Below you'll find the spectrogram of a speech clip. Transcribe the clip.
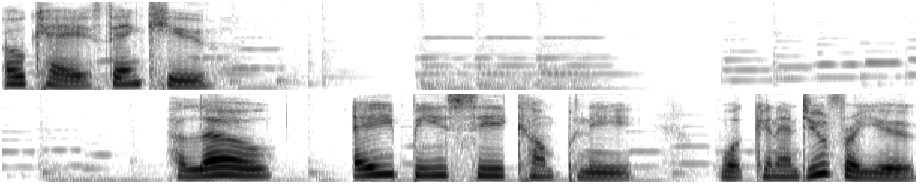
Okay, thank you. Hello, ABC Company. What can I do for you?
